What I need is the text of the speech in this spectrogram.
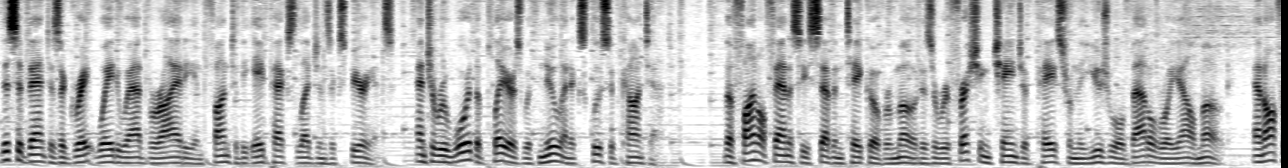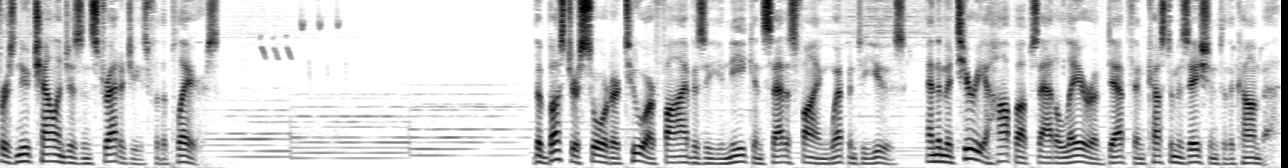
this event is a great way to add variety and fun to the Apex Legends experience, and to reward the players with new and exclusive content. The Final Fantasy VII Takeover mode is a refreshing change of pace from the usual Battle Royale mode, and offers new challenges and strategies for the players. The Buster Sword R2R5 is a unique and satisfying weapon to use, and the materia hop-ups add a layer of depth and customization to the combat.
